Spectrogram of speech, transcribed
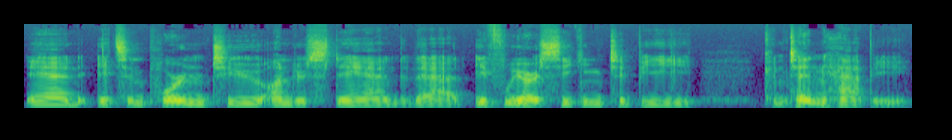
And it's important to understand that if we are seeking to be content and happy,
